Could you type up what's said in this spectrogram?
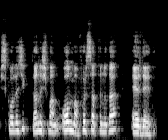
psikolojik danışman olma fırsatını da elde edin.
